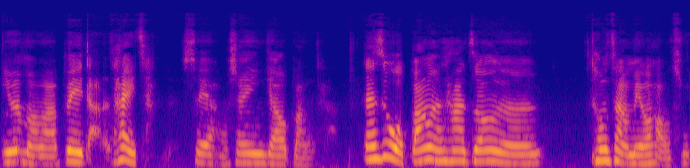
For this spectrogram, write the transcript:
因为妈妈被打得太惨了，所以好像应该要帮他。但是我帮了他之后呢，通常没有好处，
